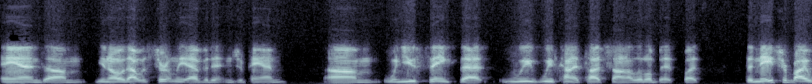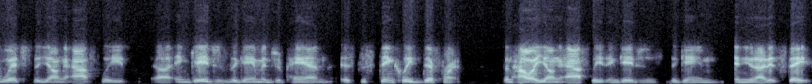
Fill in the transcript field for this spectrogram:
and um, you know that was certainly evident in Japan. Um, when you think that we we've kind of touched on a little bit, but the nature by which the young athlete uh, engages the game in Japan is distinctly different than how a young athlete engages the game in the United States.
